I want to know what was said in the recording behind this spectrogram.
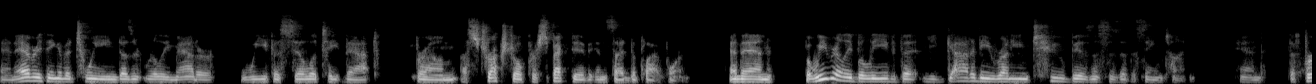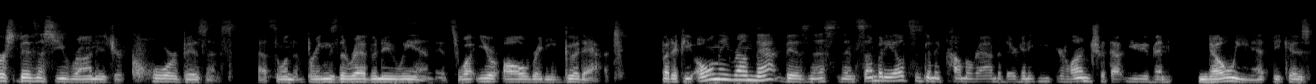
and everything in between doesn't really matter. We facilitate that from a structural perspective inside the platform. And then, but we really believe that you got to be running two businesses at the same time. And the first business you run is your core business. That's the one that brings the revenue in. It's what you're already good at. But if you only run that business, then somebody else is going to come around and they're going to eat your lunch without you even knowing it because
